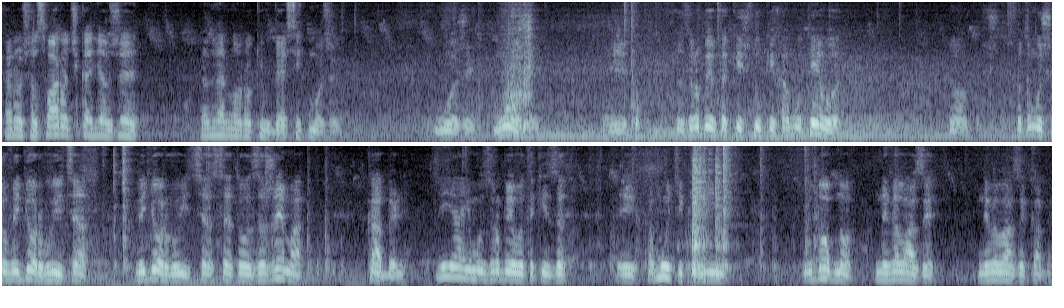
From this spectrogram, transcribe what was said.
Хороша сварочка, я вже, мабуть, років 10 може. Може, може. Е, Зробив такі штуки хамутиво. Тому що видергується, видергується з цього зажима кабель. І я йому зробив за- е, і удобно не вилазить, не вилазить кабель.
